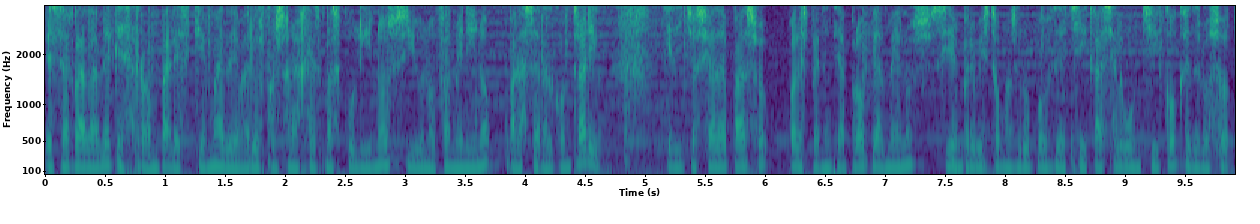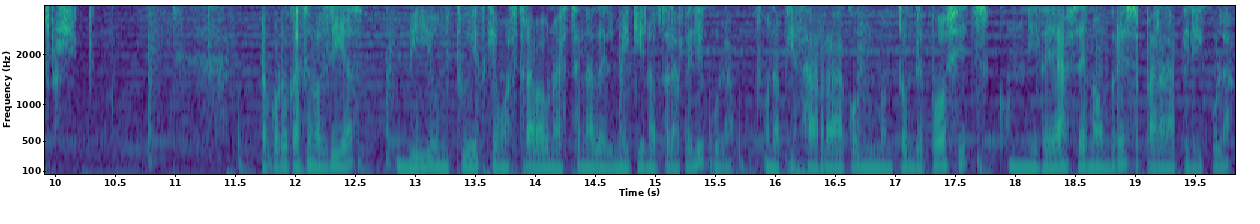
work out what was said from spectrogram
Es agradable que se rompa el esquema de varios personajes masculinos y uno femenino para ser al contrario, que dicho sea de paso, por experiencia propia al menos, siempre he visto más grupos de chicas y algún chico que de los otros. Recuerdo que hace unos días vi un tweet que mostraba una escena del making of de la película, una pizarra con un montón de posits con ideas de nombres para la película.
